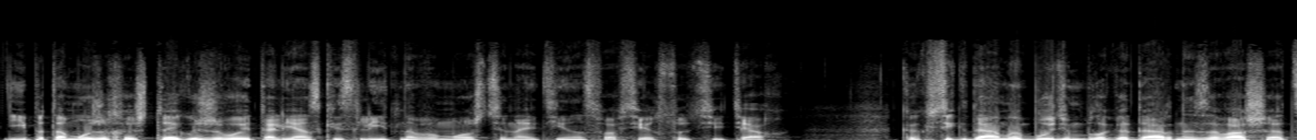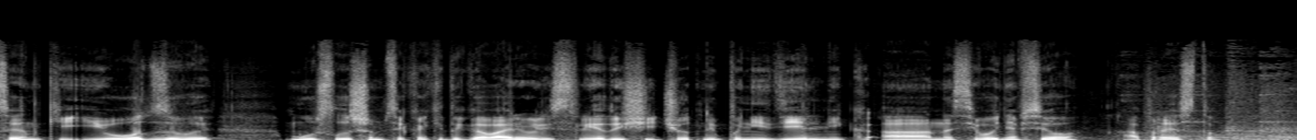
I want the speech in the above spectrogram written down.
и по тому же хэштегу «Живой итальянский слитно» вы можете найти нас во всех соцсетях. Как всегда, мы будем благодарны за ваши оценки и отзывы. Мы услышимся, как и договаривались, в следующий четный понедельник. А на сегодня все. Апресто. престо.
